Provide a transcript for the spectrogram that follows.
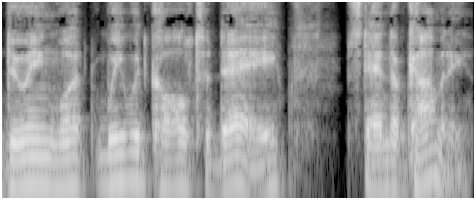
doing what we would call today stand-up comedy.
